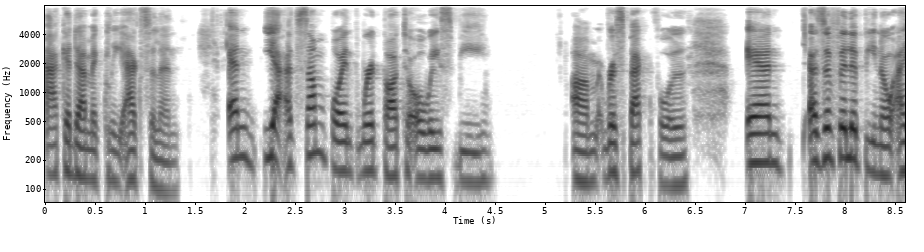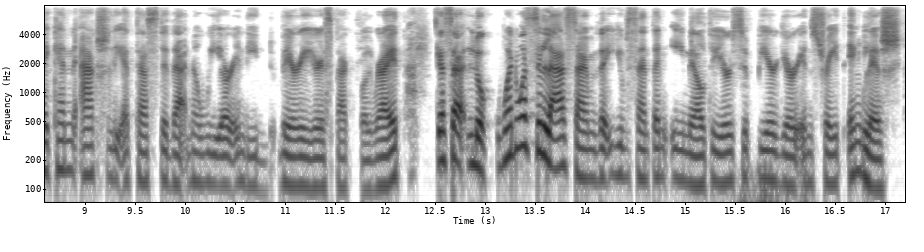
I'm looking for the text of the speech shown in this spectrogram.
academically excellent. And yeah, at some point we're taught to always be um, respectful and as a Filipino, I can actually attest to that. Now we are indeed very respectful, right? Because look, when was the last time that you've sent an email to your superior in straight English?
